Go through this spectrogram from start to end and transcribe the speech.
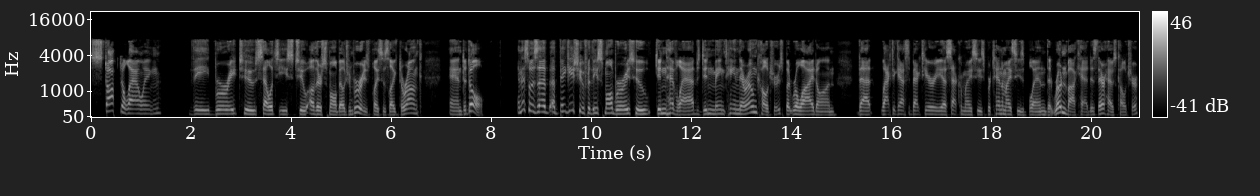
stopped allowing the brewery to sell its yeast to other small Belgian breweries, places like De Ranke and De Dolle. And this was a, a big issue for these small breweries who didn't have labs, didn't maintain their own cultures, but relied on that lactic acid bacteria, Saccharomyces, Brettanomyces blend that Rodenbach had as their house culture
